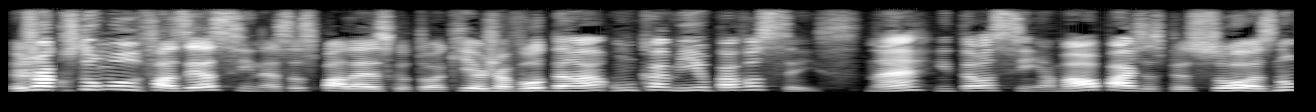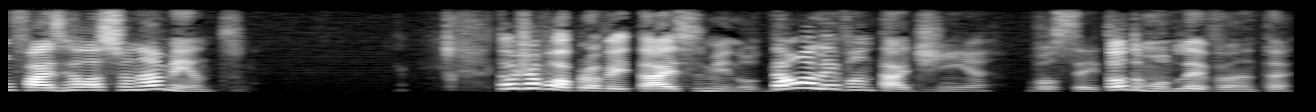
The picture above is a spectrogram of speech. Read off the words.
Eu já costumo fazer assim, nessas palestras que eu estou aqui, eu já vou dar um caminho para vocês. Né? Então, assim, a maior parte das pessoas não faz relacionamento. Então já vou aproveitar esses minutos. Dá uma levantadinha, você, todo mundo levanta.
